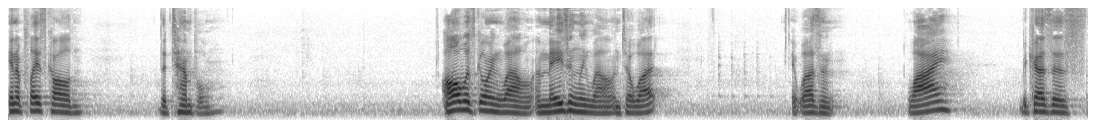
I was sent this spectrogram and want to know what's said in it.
in a place called the temple. All was going well, amazingly well, until what? It wasn't. Why? Because, as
